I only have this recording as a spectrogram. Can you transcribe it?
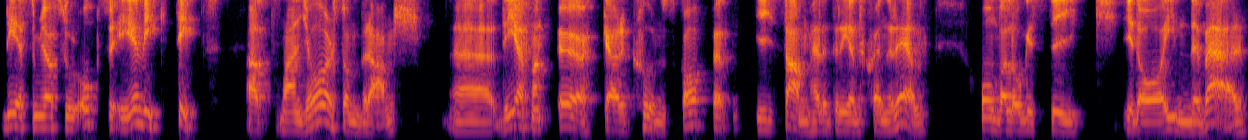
det som jag tror också är viktigt att man gör som bransch eh, det är att man ökar kunskapen i samhället rent generellt om vad logistik idag innebär.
